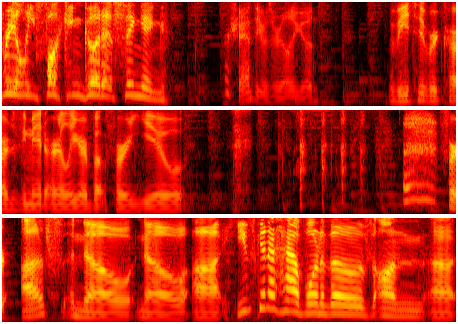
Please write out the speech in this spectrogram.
really fucking good at singing. Her shanty was really good. VTuber cards you made earlier, but for you for us, no, no. Uh he's gonna have one of those on uh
